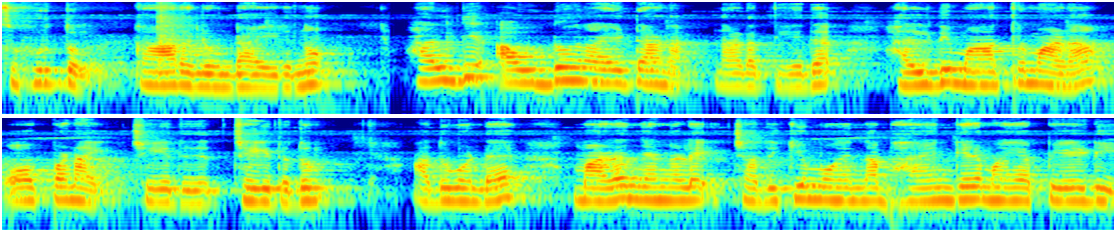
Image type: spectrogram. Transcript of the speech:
സുഹൃത്തും കാറിലുണ്ടായിരുന്നു. ഹൽദി ഔട്ട്ഡോർ ആയിട്ടാണ് നടത്തിയത്. ഹൽദി മാത്രമാണ് ഓപ്പണായി ചെയ്ത് ചെയ്തതും. അതുകൊണ്ട് മഴ ഞങ്ങളെ ചതിക്കുമോ എന്ന ഭയങ്കരമായ പേടി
